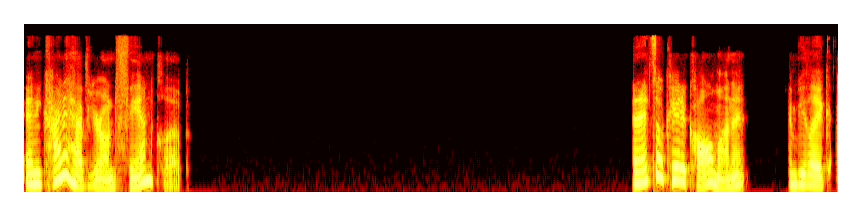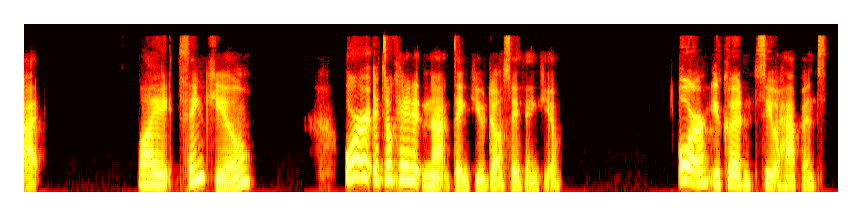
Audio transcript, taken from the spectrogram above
And you kind of have your own fan club. And it's okay to call them on it and be like, I, why, thank you. Or it's okay to not thank you. Don't say thank you. Or you could see what happens.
